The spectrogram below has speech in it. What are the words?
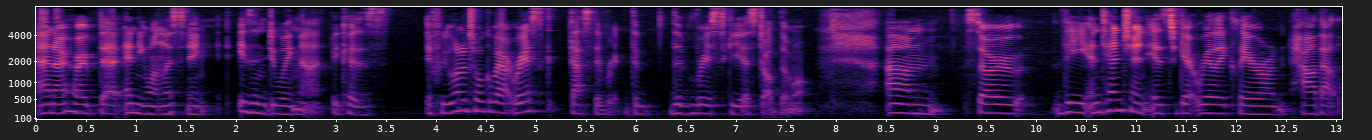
and I hope that anyone listening isn't doing that because if we want to talk about risk, that's the the, the riskiest of them all. Um, so the intention is to get really clear on how that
